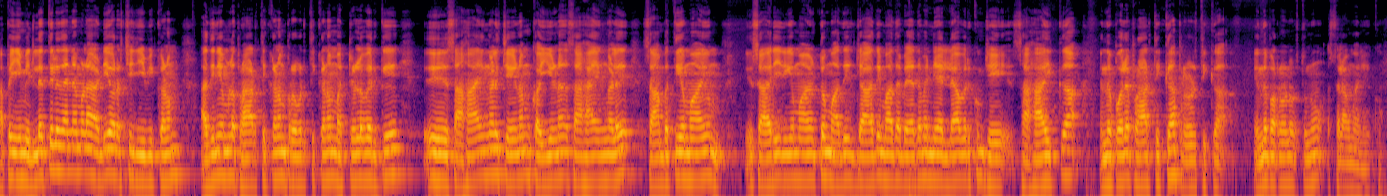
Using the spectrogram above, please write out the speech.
അപ്പോൾ ഈ മില്ലത്തിൽ തന്നെ നമ്മൾ അടിയുറച്ച് ജീവിക്കണം. അതിന് നമ്മൾ പ്രാർത്ഥിക്കണം പ്രവർത്തിക്കണം. മറ്റുള്ളവർക്ക് സഹായങ്ങൾ ചെയ്യണം. കഴിയണ സഹായങ്ങൾ സാമ്പത്തികമായും ശാരീരികമായിട്ടും അതിൽ ജാതി മത ഭേദമന്യേ എല്ലാവർക്കും സഹായിക്കുക എന്നപോലെ പ്രാർത്ഥിക്കുക പ്രവർത്തിക്കുക. എന്ന് പറഞ്ഞുകൊണ്ട് നിർത്തുന്നു. അസ്സാം അലൈക്കും.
